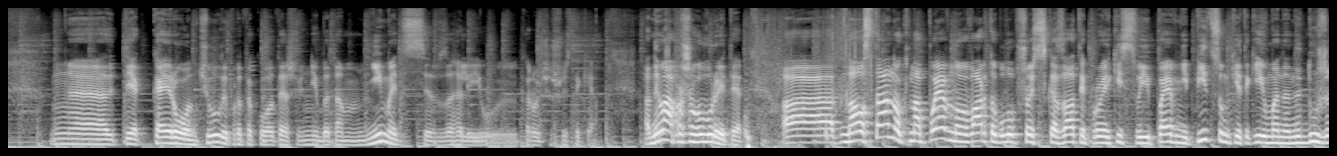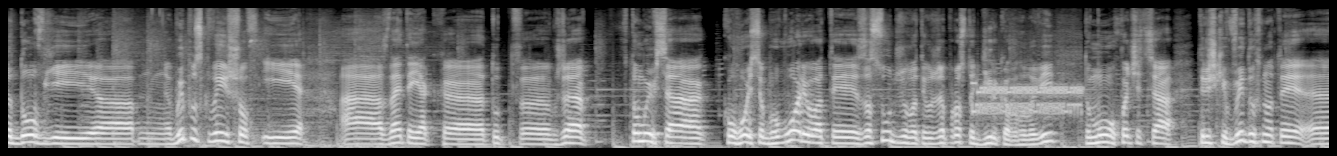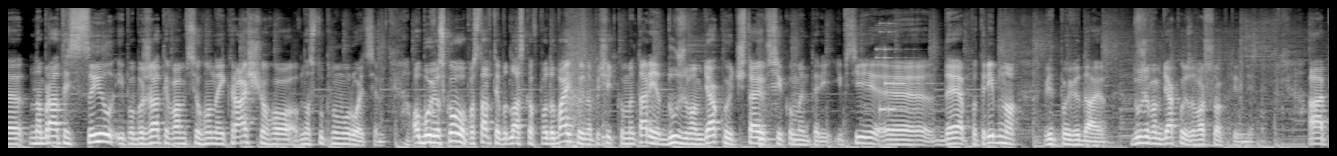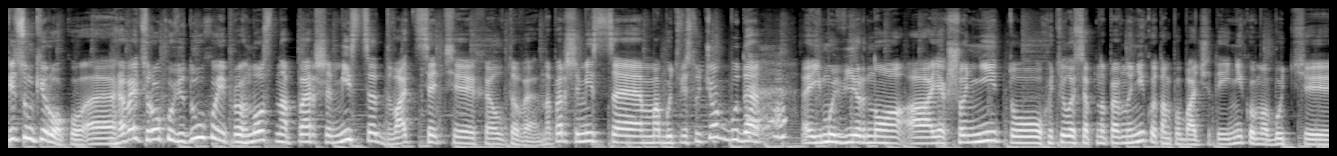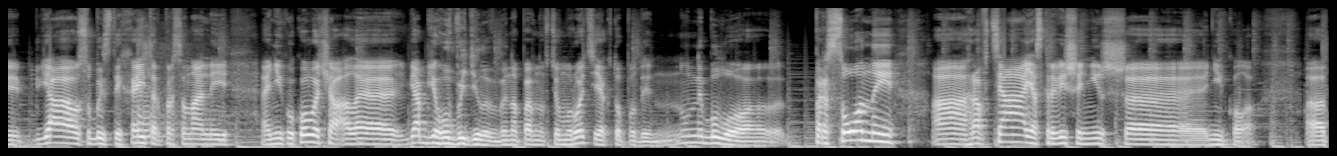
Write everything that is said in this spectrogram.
Е, як Кайрон чули про такого, теж він ніби там німець взагалі. Коротше, щось таке. А нема про що говорити. А, наостанок, напевно, варто було б щось сказати про якісь свої певні підсумки. Такий у мене не дуже довгий е, випуск вийшов. І А знаєте, як е, тут е, вже втомився когось обговорювати, засуджувати, вже просто дірка в голові. Тому хочеться трішки видихнути, е, набратись сил і побажати вам всього найкращого в наступному році. Обов'язково поставте, будь ласка, вподобайку і напишіть коментар. Я дуже вам дякую. Читаю всі коментарі і всі, е, де потрібно, відповідаю. Дуже вам дякую за вашу активність. А підсумки року. Е, Гравець року від уху і прогноз на перше місце 20 ХЛТВ. На перше місце, мабуть, Віслючок буде, е, ймовірно. А якщо ні, то хотілося б, напевно, Ніко там побачити. І Ніко, мабуть, е, я особистий хейтер персональний е, Ніко Ковача, але я б його виділив би, напевно, в цьому році як топ-1. Ну, не було персони, гравця яскравіше, ніж е, Нікола.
